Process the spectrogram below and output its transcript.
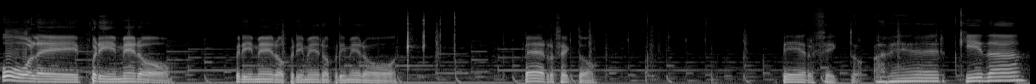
¡Ole! Primero. Primero, primero, primero. Perfecto. Perfecto. A ver, queda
